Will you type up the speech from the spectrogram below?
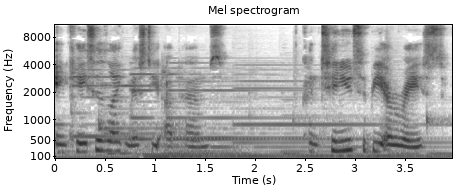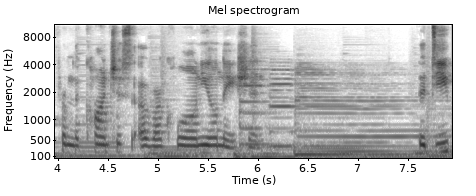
In cases like Misty Upham's, continue to be erased from the conscious of our colonial nation. The deep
